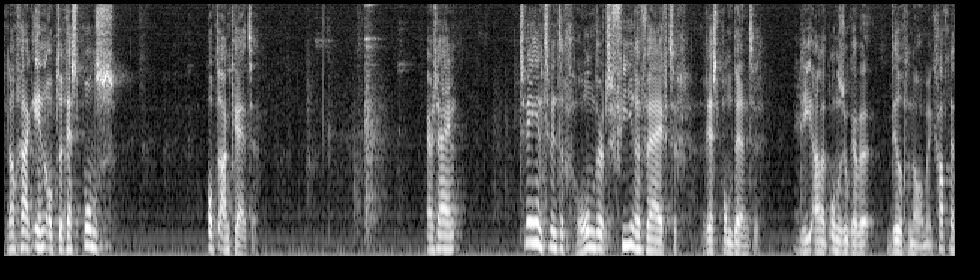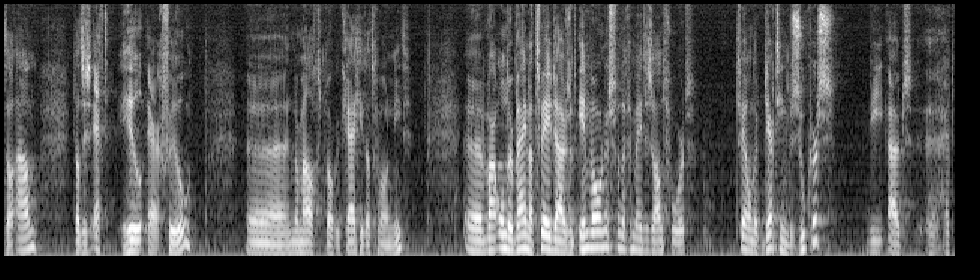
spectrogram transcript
Dan ga ik in op de respons op de enquête. Er zijn 2254 respondenten die aan het onderzoek hebben deelgenomen. Ik gaf net al aan, dat is echt heel erg veel. Uh, normaal gesproken krijg je dat gewoon niet. Uh, waaronder bijna 2000 inwoners van de gemeente Zandvoort. 213 bezoekers die uit uh, het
